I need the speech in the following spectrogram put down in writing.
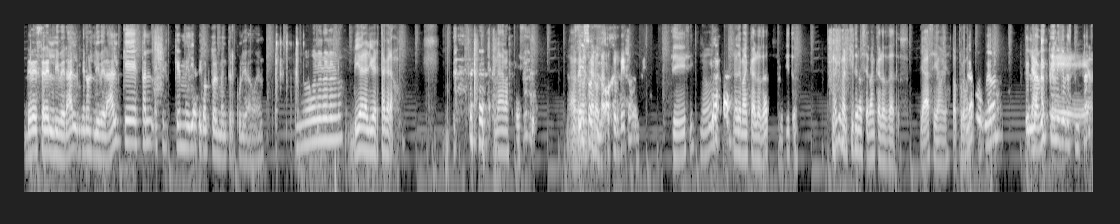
Debe ser el liberal menos liberal que, está, que, es mediático actualmente el culiado, weón. No, no, no, no, no. Viva la libertad, carajo. Nada más que eso. Ah, ¿No Sí, te son bancan? Sí, sí, no. No te mancan los datos, Marquito. ¿A que Marquito no se banca los datos? Ya, sigamos ya. Todos puros Ya, pues, weón. El Ya, David tiene que eh, presentar.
